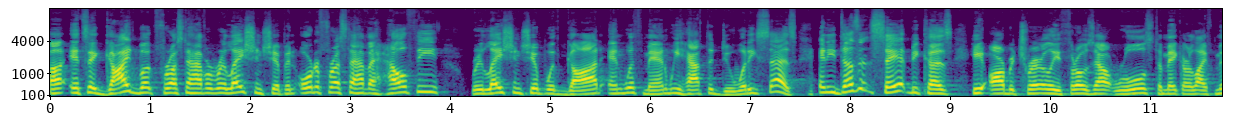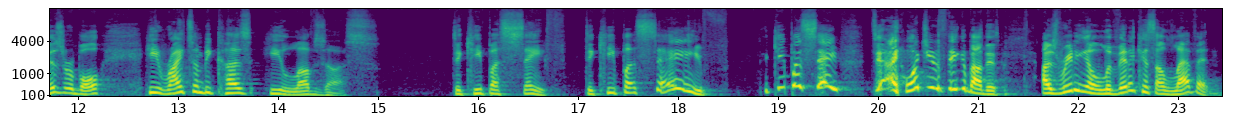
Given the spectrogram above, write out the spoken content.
Uh, it's a guidebook for us to have a relationship. In order for us to have a healthy relationship with God and with man, we have to do what he says. And he doesn't say it because he arbitrarily throws out rules to make our life miserable. He writes them because he loves us, to keep us safe, to keep us safe, to keep us safe. I want you to think about this. I was reading in Leviticus 11.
